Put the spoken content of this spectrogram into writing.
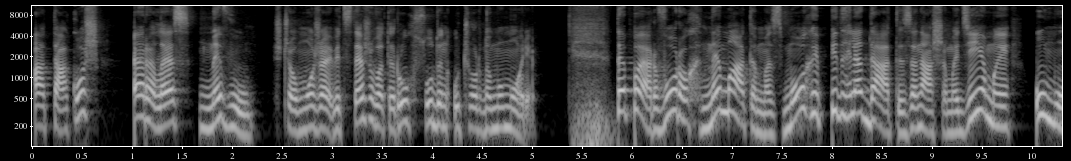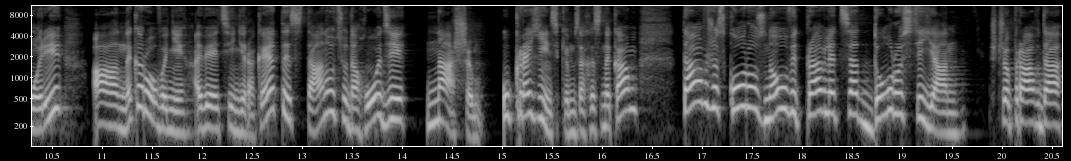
а також РЛС Неву, що може відстежувати рух суден у Чорному морі. Тепер ворог не матиме змоги підглядати за нашими діями у морі, а некеровані авіаційні ракети стануть у нагоді нашим українським захисникам та вже скоро знову відправляться до росіян. Щоправда,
